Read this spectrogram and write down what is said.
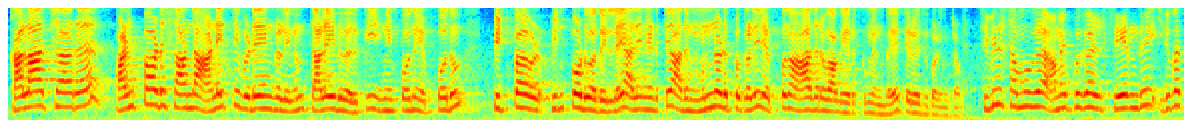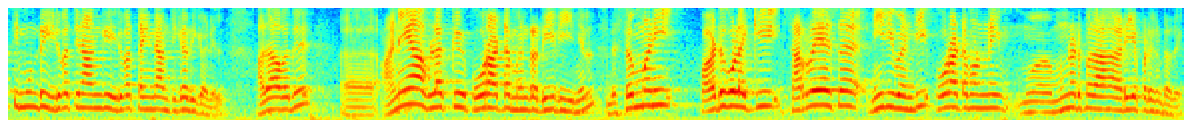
கலாச்சார பண்பாடு சார்ந்த அனைத்து விடயங்களிலும் தலையிடுவதற்கு இனிப்போதும் எப்போதும் பிற்ப பின்போடுவதில்லை. அதே அதன் முன்னெடுப்புகளில் எப்போதும் ஆதரவாக இருக்கும் என்பதை தெரிவித்துக் கொள்கின்றோம். சிவில் சமூக அமைப்புகள் சேர்ந்து இருபத்தி மூன்று இருபத்தி நான்கு இருபத்தைந்தாம் திகதிகளில் அதாவது அணையா விளக்கு போராட்டம் என்ற ரீதியினில் இந்த செம்மணி படுகொலைக்கு சர்வதேச நீதி வேண்டி போராட்டம் ஒன்றை மு- முன்னெடுப்பதாக அறியப்படுகின்றது.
